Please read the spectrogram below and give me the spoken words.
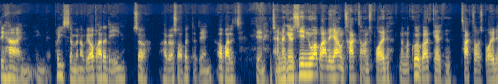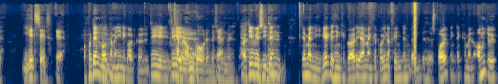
det har en, en pris, som når vi opretter det ene, så har vi også oprettet det andet. Oprettet det andet ja, man kan jo sige, at nu opretter jeg jo en traktor og en sprøjte, men man kunne jo godt kalde den traktor og sprøjte i et sæt. Ja, og på den måde mm. kan man egentlig godt gøre det. Det, det kan man omgå det, hvis ja. man vil. Og det vil sige, mm. den, det man i virkeligheden kan gøre, det er, at man kan gå ind og finde den, der hedder sprøjtning. Den kan man omdøbe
